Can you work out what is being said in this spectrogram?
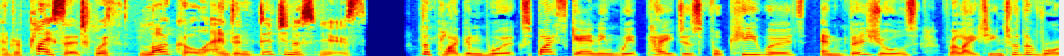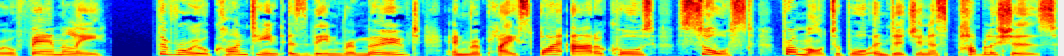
and replace it with local and Indigenous news. The plugin works by scanning web pages for keywords and visuals relating to the royal family. The royal content is then removed and replaced by articles sourced from multiple Indigenous publishers.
